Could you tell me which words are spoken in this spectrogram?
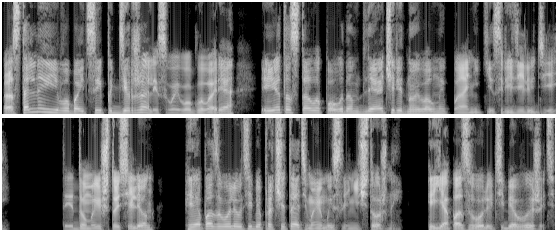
Остальные его бойцы поддержали своего главаря, и это стало поводом для очередной волны паники среди людей. «Ты думаешь, что силен? Я позволю тебе прочитать мои мысли, ничтожный. И я позволю тебе выжить.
